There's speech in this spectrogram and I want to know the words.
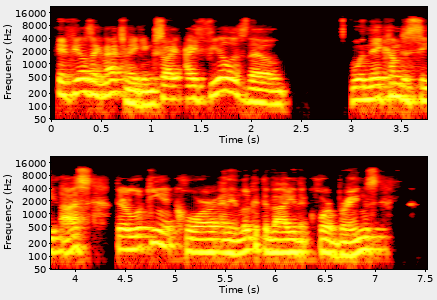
It feels like matchmaking. So I, I feel as though when they come to see us, they're looking at core and they look at the value that core brings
